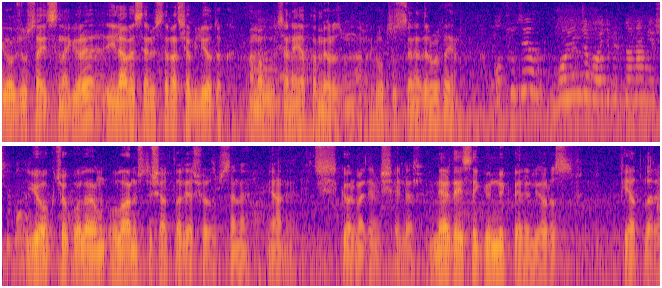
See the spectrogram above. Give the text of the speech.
yolcu sayısına göre ilave servisler açabiliyorduk. Ama bu sene yapamıyoruz bunları. 30 senedir buradayım. 30 yıl boyunca böyle bir dönem yaşadınız mı? Yok, çok olağan, olağanüstü şartlar yaşıyoruz bu sene. Yani hiç görmediğimiz şeyler. Neredeyse günlük belirliyoruz fiyatları.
